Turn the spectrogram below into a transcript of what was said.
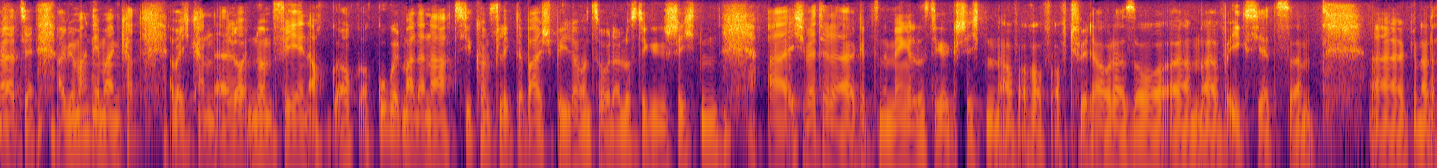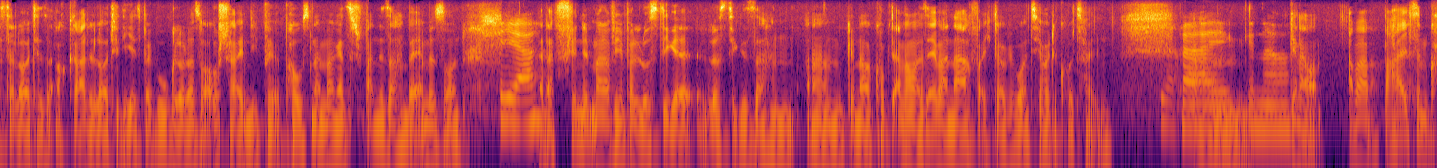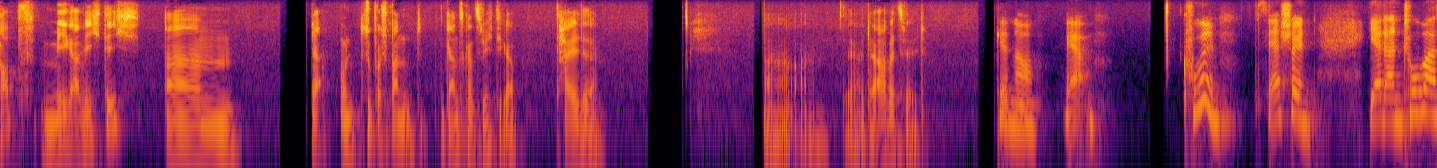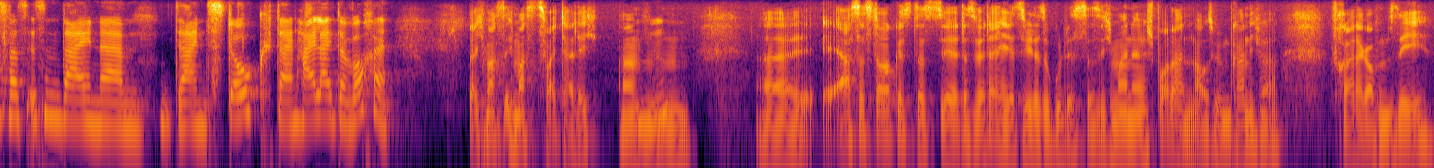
erzählen. Aber wir machen hier mal einen Cut. Aber ich kann äh, Leuten nur empfehlen, auch, auch, auch googelt mal danach Zielkonflikte, Beispiele und so oder lustige Geschichten. Äh, ich wette, da gibt es eine Menge lustige Geschichten, auch, auch auf, auf Twitter oder so, ähm, auf X jetzt. Ähm, äh, genau, dass da Leute, auch gerade Leute, die jetzt bei Google oder so ausscheiden, die posten immer ganz spannende Sachen bei Amazon. Ja. ja da findet man auf jeden Fall lustige, lustige Sachen. Ähm, genau, guckt einfach mal selber nach, weil ich glaube, wir wollen es hier heute kurz halten. Ja, ähm, genau. Genau. Aber behalt's im Kopf, mega wichtig. Ähm, ja, und super spannend. Ganz, ganz wichtiger Teil der, äh, der, der Arbeitswelt. Genau, ja. Cool, sehr schön. Ja, dann Thomas, was ist denn dein, ähm, dein Stoke, dein Highlight der Woche? Ja, ich mach's, ich mach's zweiteilig. Ähm, mhm. Äh, erster Stock ist, dass der, das Wetter hier jetzt wieder so gut ist, dass ich meine Sportarten ausüben kann. Ich war Freitag auf dem See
